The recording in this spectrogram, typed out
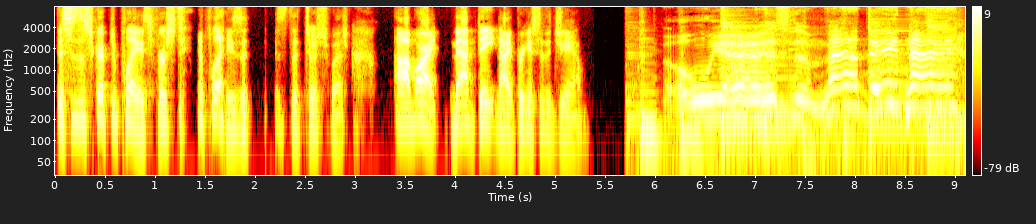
this is the scripted plays. First plays is the tush push. Um, all right, Map Date Night, bring us to the jam. Oh yeah, it's the map date night.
